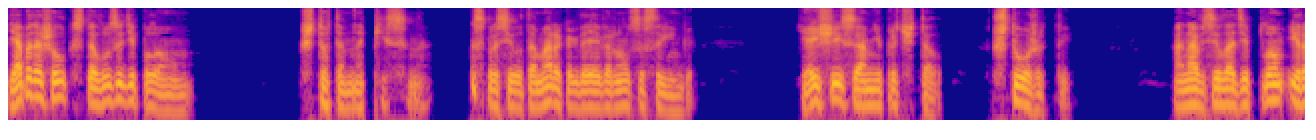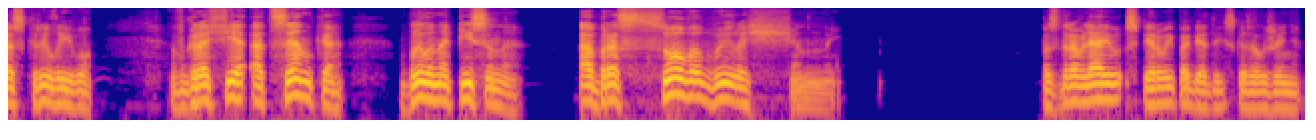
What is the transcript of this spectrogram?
Я подошел к столу за дипломом. Что там написано? спросила Тамара, когда я вернулся с ринга. Я еще и сам не прочитал. Что же ты? Она взяла диплом и раскрыла его. В графе оценка было написано образцово выращенный. Поздравляю с первой победой, сказал Женя.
